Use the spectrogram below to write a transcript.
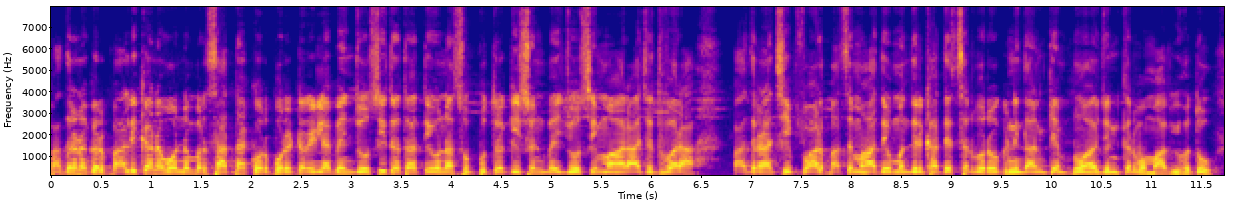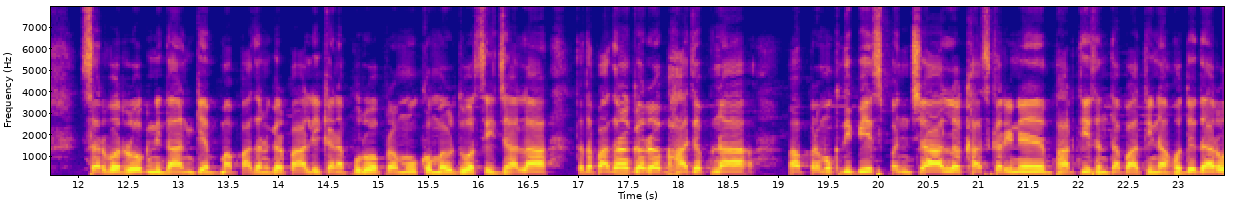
પાદરા નગરપાલિકાના વોર્ડ નંબર સાતના કોર્પોરેટર ઇલાબેન જોશી તથા તેઓના સુપુત્ર કિશનભાઈ જોશી મહારાજ દ્વારા પાદરાના છીપવાડ પાસે મહાદેવ મંદિર ખાતે સર્વરોગ નિદાન કેમ્પનું આયોજન કરવામાં આવ્યું હતું. સર્વરોગ નિદાન કેમ્પમાં પાદરા નગરપાલિકાના પૂર્વ પ્રમુખ મયુરધ્વસિંહ ઝાલા તથા પાદરા નગર ભાજપના પ્રમુખ દીપેશ પંચાલ, ખાસ કરીને ભારતીય જનતા પાર્ટીના હોદ્દેદારો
